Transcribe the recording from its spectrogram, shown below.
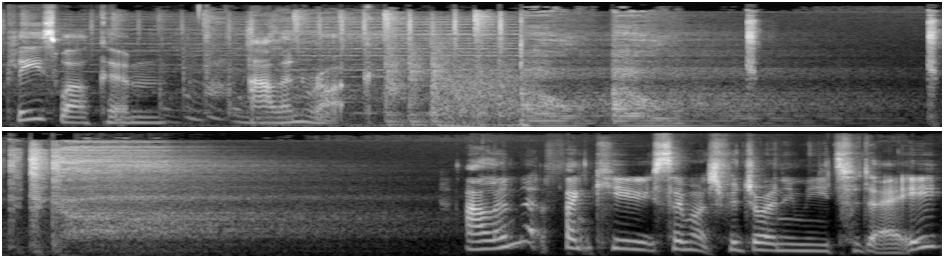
Please welcome Alan Ruck. Alan, thank you so much for joining me today.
